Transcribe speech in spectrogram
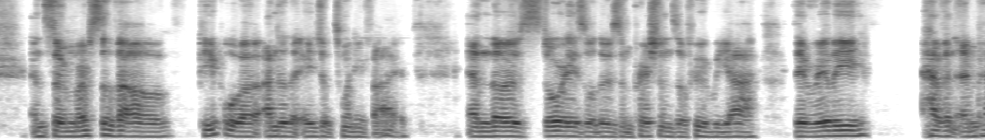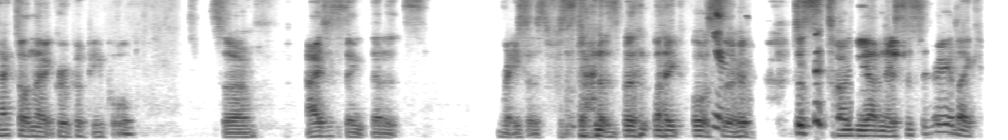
and so most of our people are under the age of 25. And those stories or those impressions of who we are, they really have an impact on that group of people. So I just think that it's racist for starters, but like also yeah. Just totally unnecessary. Like,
